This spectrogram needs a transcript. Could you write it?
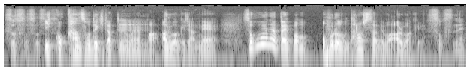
そうそうそう一個完走できたっていうのがやっぱあるわけじゃんね、そこがなんかやっぱオフロードの楽しさではあるわけ。そうですね。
